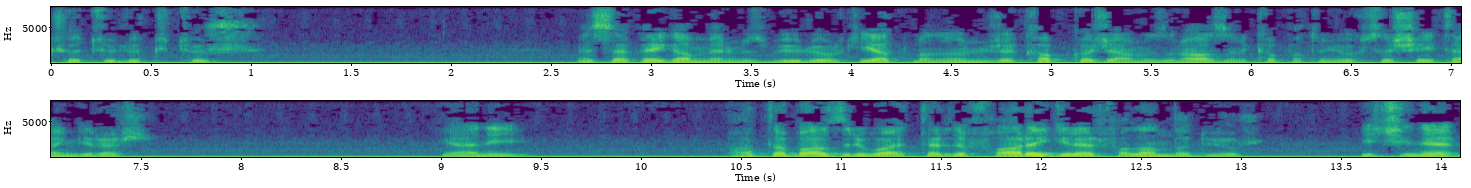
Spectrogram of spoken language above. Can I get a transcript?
kötülüktür. Mesela Peygamberimiz buyuruyor ki yatmadan önce kapkacağınızın ağzını kapatın yoksa şeytan girer. Yani hatta bazı rivayetlerde fare girer falan da diyor. İçine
